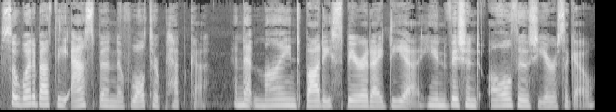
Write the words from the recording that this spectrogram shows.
So, what about the Aspen of Walter Pepka and that mind body spirit idea he envisioned all those years ago?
